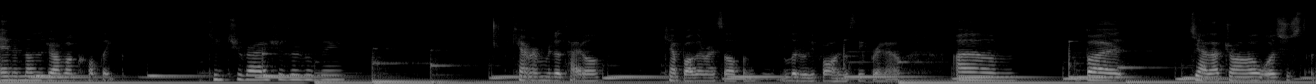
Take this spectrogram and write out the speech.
and another drama called like kimchi radishes or something. Can't remember the title. Can't bother myself. I'm literally falling asleep right now. Um, but yeah, that drama was just a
